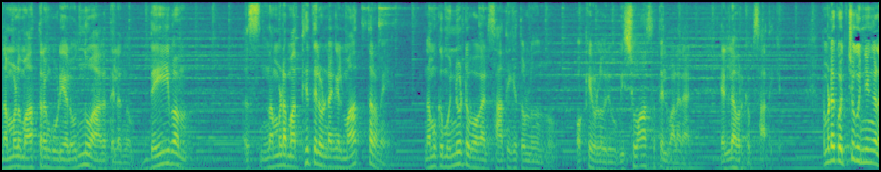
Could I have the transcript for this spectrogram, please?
നമ്മൾ മാത്രം കൂടിയാൽ ഒന്നും ആകത്തില്ലെന്നും ദൈവം നമ്മുടെ മധ്യത്തിലുണ്ടെങ്കിൽ മാത്രമേ നമുക്ക് മുന്നോട്ട് പോകാൻ സാധിക്കത്തുള്ളൂ എന്നും ഒക്കെയുള്ള ഒരു വിശ്വാസത്തിൽ വളരാൻ എല്ലാവർക്കും സാധിക്കും. നമ്മുടെ കൊച്ചു കുഞ്ഞുങ്ങൾ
